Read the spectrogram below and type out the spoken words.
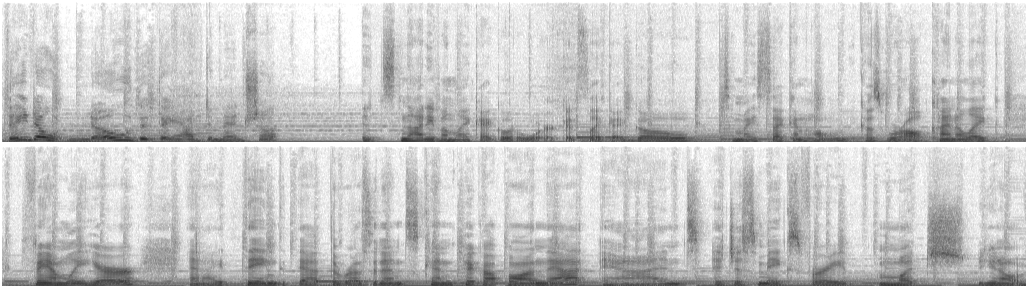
They don't know that they have dementia. It's not even like I go to work. It's like I go to my second home because we're all kind of like family here. And I think that the residents can pick up on that and it just makes for a much, you know,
